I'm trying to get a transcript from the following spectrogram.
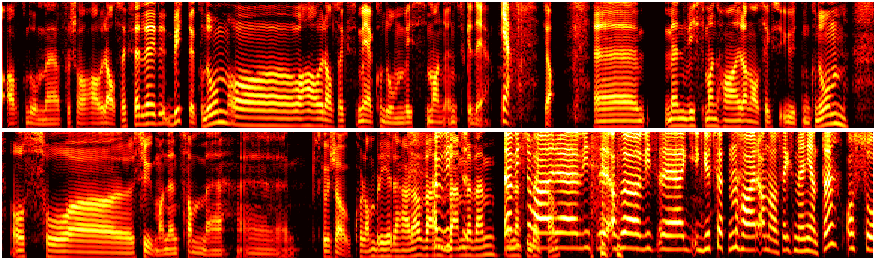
av kondomet for så å ha oralsex, eller bytte kondom og, ha oralsex med kondom hvis man ønsker det. Ja. Ja. Eh, men hvis man har analsex uten kondom, og så suger man den samme eh, Skal vi se, hvordan blir det her, da? Hvem, Ja, hvem med hvem? Ja, hvis, du har, eh, hvis, eh, altså, hvis eh, gutt 17 har analsex med en jente, og så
